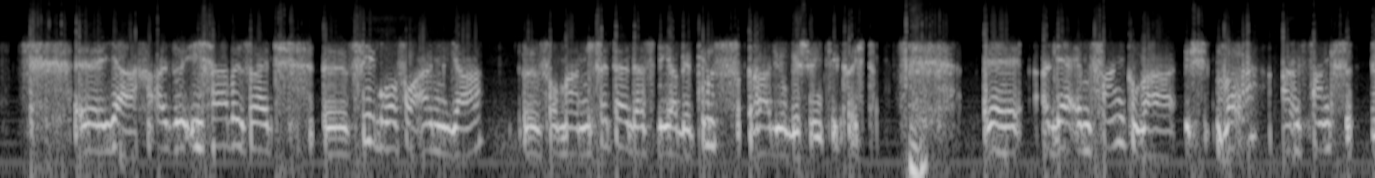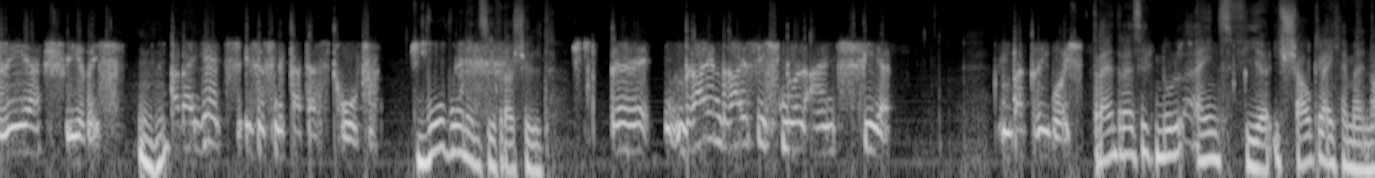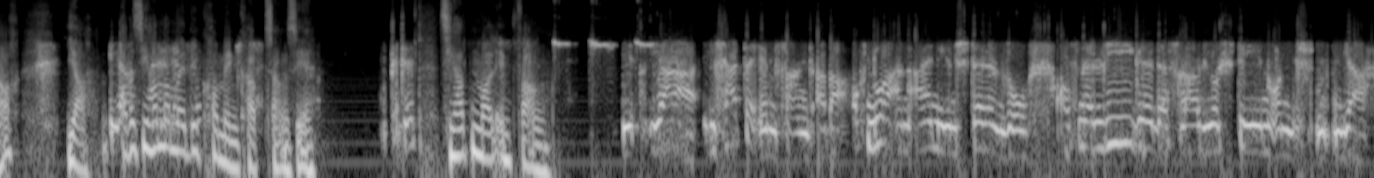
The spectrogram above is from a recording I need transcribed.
Äh, ja, also ich habe seit äh, Februar vor einem Jahr äh, von meinem Vetter das DAB Plus Radio geschenkt gekriegt. Mhm. Äh, der Empfang war, war anfangs sehr schwierig. Mhm. Aber jetzt ist es eine Katastrophe. Wo wohnen Sie, Frau Schild? Äh, 33014 in Bad Driburg. 33014. Ich schaue gleich einmal nach. Ja, ja aber Sie haben einmal bekommen gehabt, sagen Sie. Bitte? Sie hatten mal Empfang. Ja, ich hatte Empfang, aber auch nur an einigen Stellen so auf einer Liege das Radio stehen und ja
